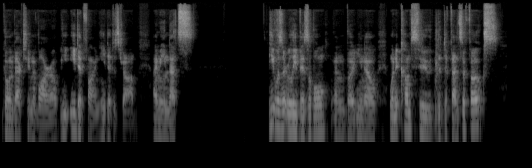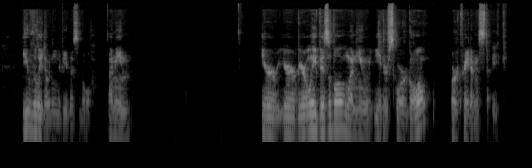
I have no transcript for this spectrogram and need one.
going back to Navarro, he, he did fine. He did his job. I mean, that's he wasn't really visible, and but you know, when it comes to the defensive folks, you really don't need to be visible. I mean, you're you're you're only visible when you either score a goal or create a mistake.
